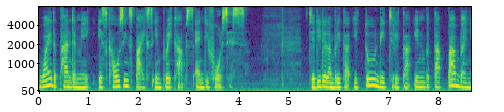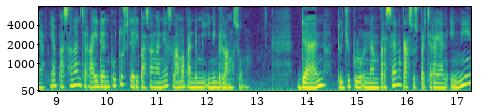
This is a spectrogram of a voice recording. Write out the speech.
Why the Pandemic is Causing Spikes in Breakups and Divorces. Jadi dalam berita itu diceritain betapa banyaknya pasangan cerai dan putus dari pasangannya selama pandemi ini berlangsung. Dan 76% kasus perceraian ini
